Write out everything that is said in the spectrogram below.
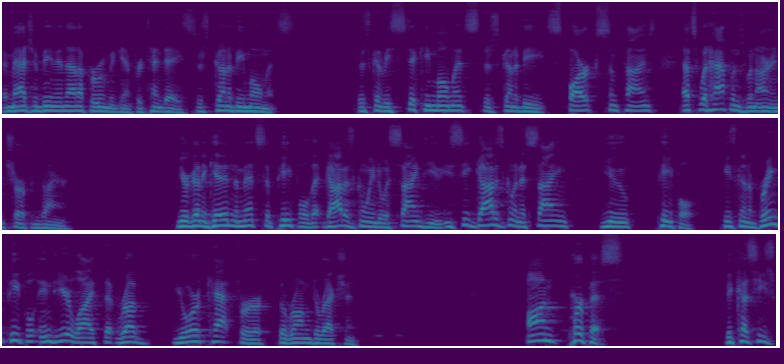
imagine being in that upper room again for ten days. There's going to be moments. There's going to be sticky moments. There's going to be sparks sometimes. That's what happens when iron sharpens iron. You're going to get in the midst of people that God is going to assign to you. You see, God is going to assign you people. He's going to bring people into your life that rub your cat fur the wrong direction. On purpose. Because he's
